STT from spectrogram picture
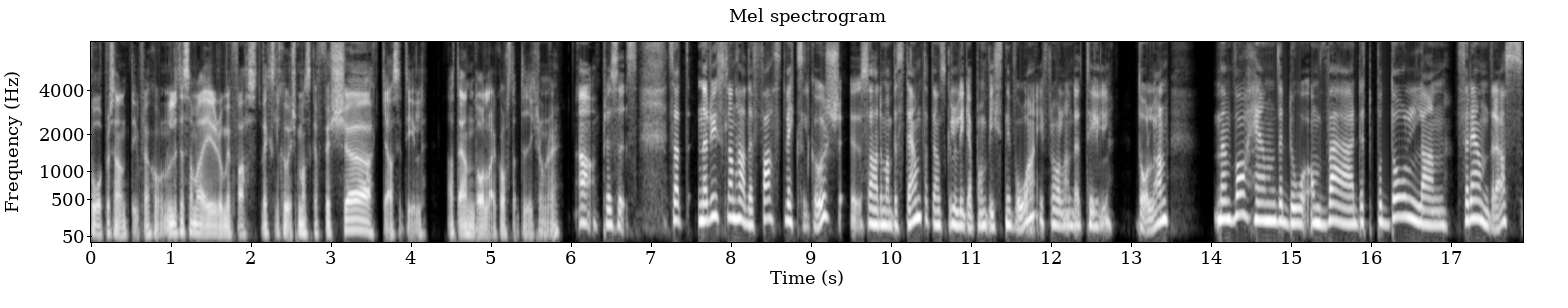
2% inflation. Och lite samma är det då med fast växelkurs. Man ska försöka se till att en dollar kostar 10 kronor. Ja, precis. Så att när Ryssland hade fast växelkurs eh, så hade man bestämt att den skulle ligga på en viss nivå i förhållande till dollarn. Men vad händer då om värdet på dollarn förändras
